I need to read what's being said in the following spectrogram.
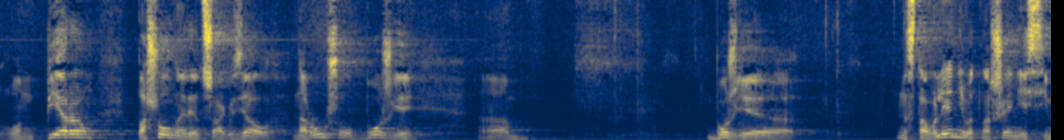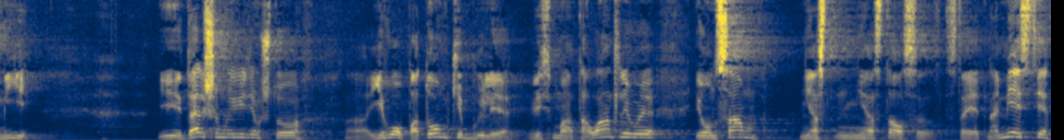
Он первым пошел на этот шаг, взял, нарушил Божье, э, Божье наставление в отношении семьи. И дальше мы видим, что а, его потомки были весьма талантливые, и он сам не, остался стоять на месте.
